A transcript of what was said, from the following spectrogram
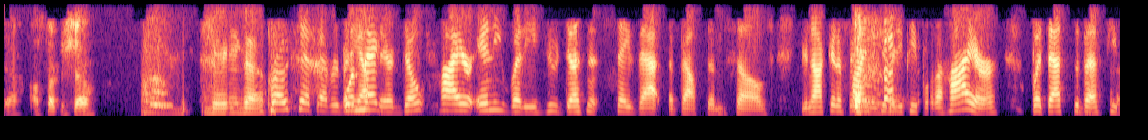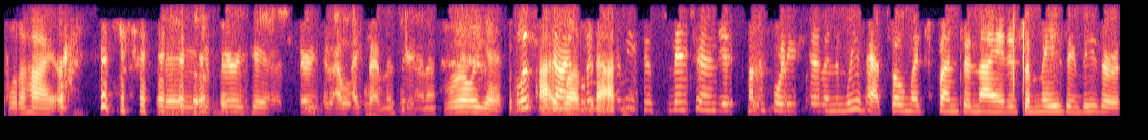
Yeah, I'll start the show. There you go. Pro tip, everybody Well, out next- there: don't hire anybody who doesn't say that about themselves. You're not going to find too many people to hire, but that's the best people to hire. Very, very good. Very good. I like that, Miss Rihanna. Brilliant. Listen, I guys, love listen, that. let me just mention it's 947. We've had so much fun tonight. It's amazing. These are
